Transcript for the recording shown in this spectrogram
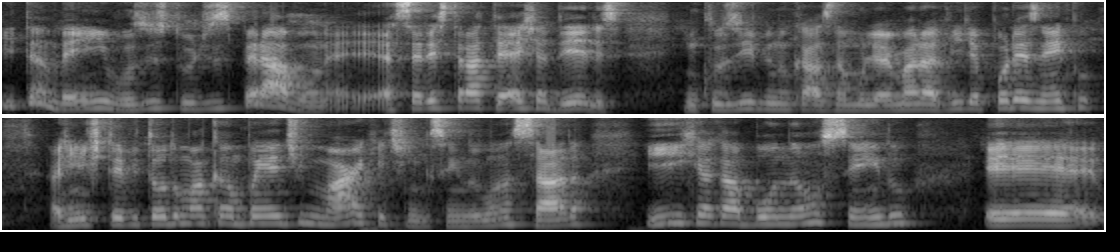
e também os estúdios esperavam, né? Essa era a estratégia deles. Inclusive, no caso da Mulher Maravilha, por exemplo, a gente teve toda uma campanha de marketing sendo lançada e que acabou não sendo é,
